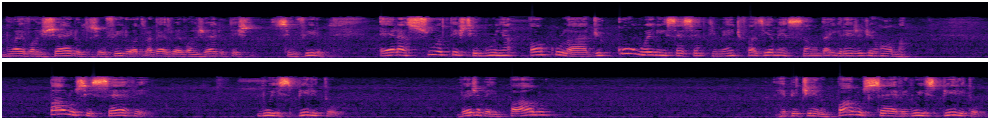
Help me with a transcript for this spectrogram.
no evangelho do seu filho, ou através do evangelho do seu filho, era a sua testemunha ocular de como ele incessantemente fazia menção da igreja de Roma. Paulo se serve no espírito. Veja bem, Paulo, repetindo, Paulo serve no espírito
